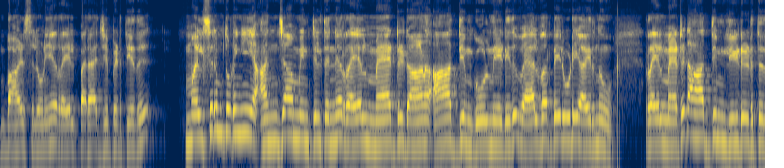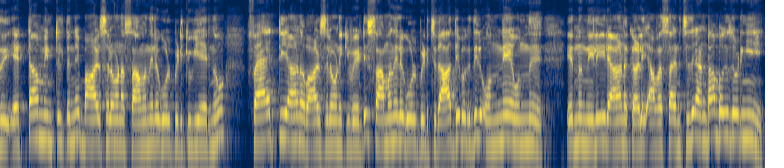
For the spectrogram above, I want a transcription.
ബാഴ്സലോണയെ റയൽ പരാജയപ്പെടുത്തിയത്. മത്സരം തുടങ്ങി അഞ്ചാം മിനിറ്റിൽ തന്നെ റയൽ മാഡ്രിഡ് ആണ് ആദ്യം ഗോൾ നേടിയത്. വാൽവർഡയിലൂടെയായിരുന്നു. റയൽ മാഡ്രിഡ് ആദ്യം ലീഡ് എടുത്തത് എട്ടാം മിനിറ്റിൽ തന്നെ ബാഴ്സലോണ സമനില ഗോൾ പിടിക്കുകയായിരുന്നു. ഫാറ്റിയാണ് ബാഴ്സലോണയ്ക്ക് വേണ്ടി സമനില ഗോൾ പിടിച്ചത്. ആദ്യ പകുതിയിൽ ഒന്നേ ഒന്ന് എന്ന നിലയിലാണ് കളി അവസാനിച്ചത്. രണ്ടാം പകുതി തുടങ്ങി.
